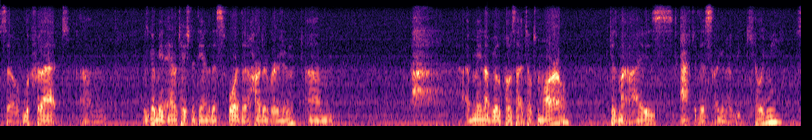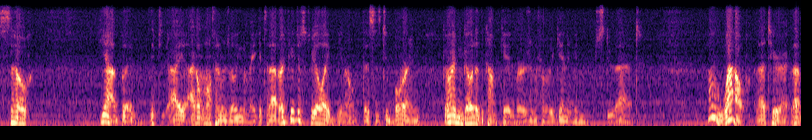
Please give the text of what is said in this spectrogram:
So look for that. Um, there's going to be an annotation at the end of this for the harder version. Um, I may not be able to post that until tomorrow, because my eyes after this are going to be killing me. So, yeah, but if I, I don't know if anyone's really going to make it to that, or if you just feel like, you know, this is too boring, go ahead and go to the complicated version from the beginning and just do that. Oh, wow, that tear, that,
